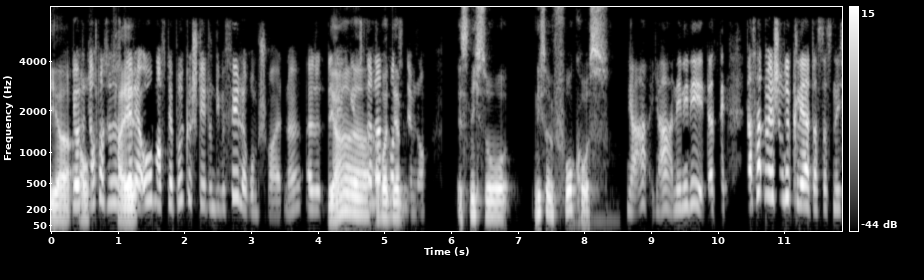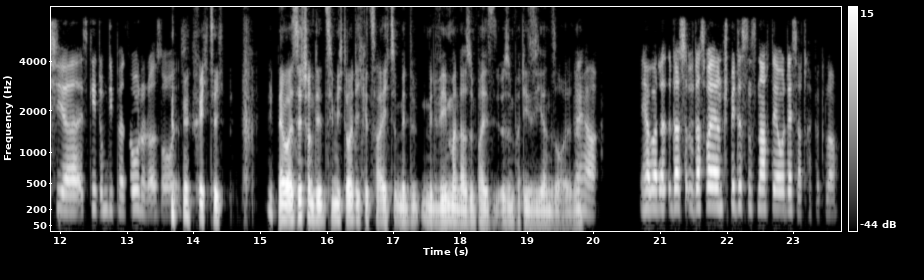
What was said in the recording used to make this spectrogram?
eher ja auch doch, das ist Teil, der, der oben auf der Brücke steht und die Befehle rumschreit, ne? Also Ja, da dann aber der- trotzdem noch. ist nicht so, nicht so im Fokus. Ja, ja, nee, nee, nee. Das, das hatten wir ja schon geklärt, dass das nicht hier, es geht um die Person oder so ist. Richtig. Ja, aber es ist schon ziemlich deutlich gezeigt, mit, mit wem man da sympathis sympathisieren soll, ne? Ja. Ja, aber das, das, das war ja dann spätestens nach der Odessa-Treppe klar.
